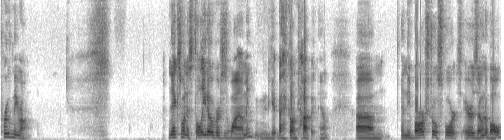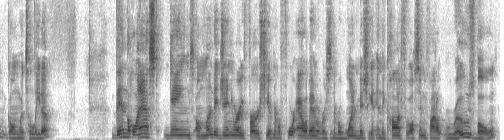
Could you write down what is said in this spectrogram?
prove me wrong. Next one is Toledo versus Wyoming. To get back on topic now. Um, in the Barstool Sports Arizona Bowl, going with Toledo. Then the last games on Monday, January 1st, you have number four Alabama versus number one Michigan in the college football semifinal Rose Bowl.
